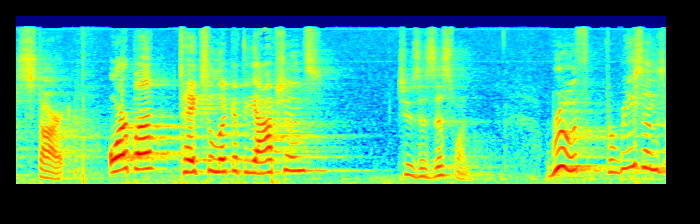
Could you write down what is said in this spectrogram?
start. Orpah takes a look at the options, chooses this one. Ruth, for reasons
